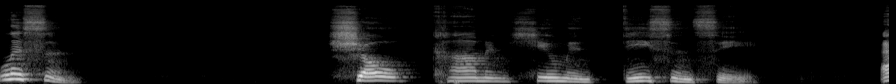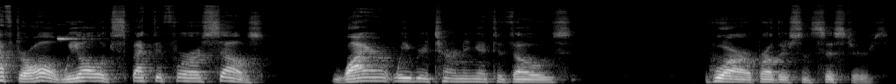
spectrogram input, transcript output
Listen. Show common human decency. After all, we all expect it for ourselves. Why aren't we returning it to those who are our brothers and sisters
